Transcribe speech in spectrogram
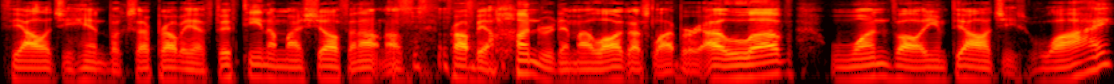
theology handbooks. I probably have 15 on my shelf and I don't know, probably 100 in my Logos library. I love one volume theologies. Why?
